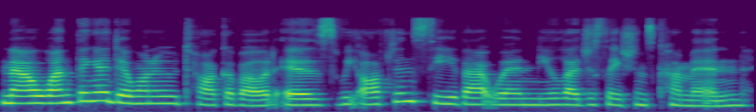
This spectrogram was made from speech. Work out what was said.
Now, one thing I did want to talk about is we often see that when new legislations come in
